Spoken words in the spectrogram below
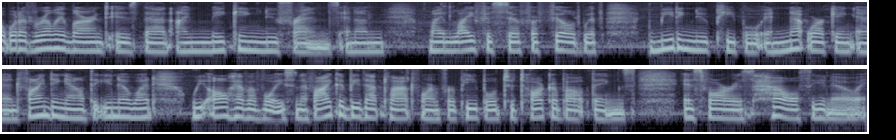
But what I've really learned is that I'm making new friends and I'm my life is so fulfilled with meeting new people and networking and finding out that you know what we all have a voice and if I could be that platform for people to talk about things as far as health, you know,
